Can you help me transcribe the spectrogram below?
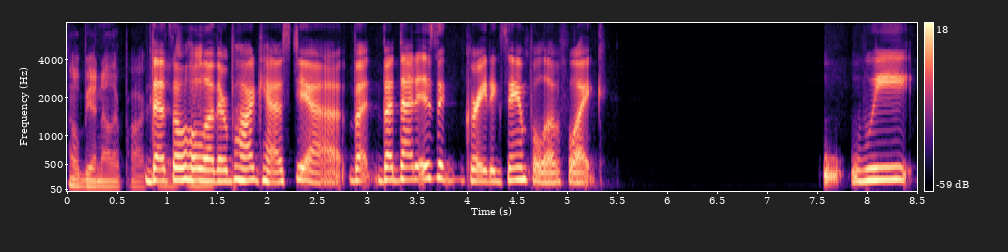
That'll be another podcast. That's a whole yeah. other podcast, yeah. But but that is a great example of like we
